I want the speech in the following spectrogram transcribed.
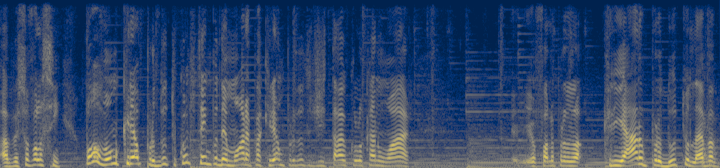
A pessoa fala assim: pô, vamos criar o um produto, quanto tempo demora para criar um produto digital e colocar no ar? Eu falo para ela: criar o produto leva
